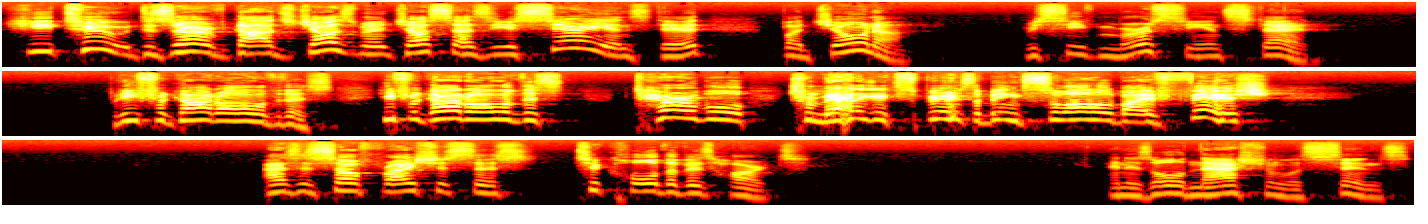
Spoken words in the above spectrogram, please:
he too deserved God's judgment just as the Assyrians did but Jonah received mercy instead. But he forgot all of this. He forgot all of this terrible, traumatic experience of being swallowed by a fish as his self righteousness took hold of his heart and his old nationalist sins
